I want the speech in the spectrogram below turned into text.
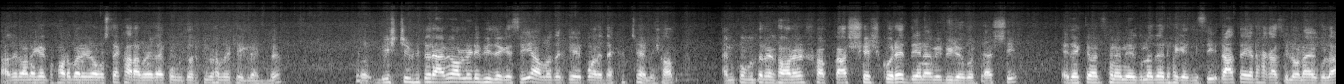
তাদের অনেকে ঘর বাড়ির অবস্থা খারাপ হয়ে যায় কবুতর কীভাবে ঠিক রাখবে? তো বৃষ্টির ভিতরে আমি অলরেডি ভিজে গেছি, আপনাদেরকে পরে দেখাচ্ছি আমি সব। আমি কবুতরের ঘরের সব কাজ শেষ করে দেন আমি ভিডিও করতে আসছি। এই দেখতে পাচ্ছেন, আমি এগুলো ঢেকে দিছি। রাতে ঢাকা ছিল না এগুলা।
